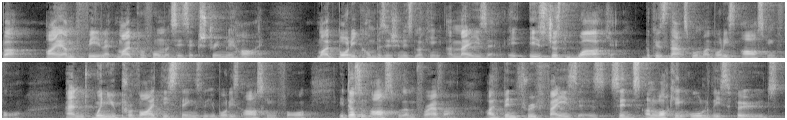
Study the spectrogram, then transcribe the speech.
but I am feeling, my performance is extremely high my body composition is looking amazing. It, it's just working because that's what my body's asking for. And when you provide these things that your body's asking for, it doesn't ask for them forever. I've been through phases since unlocking all of these foods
